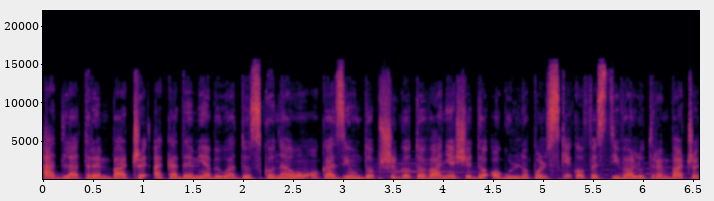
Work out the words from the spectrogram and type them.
A dla trębaczy Akademia była doskonałą okazją do przygotowania się do ogólnopolskiego festiwalu trębaczy,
